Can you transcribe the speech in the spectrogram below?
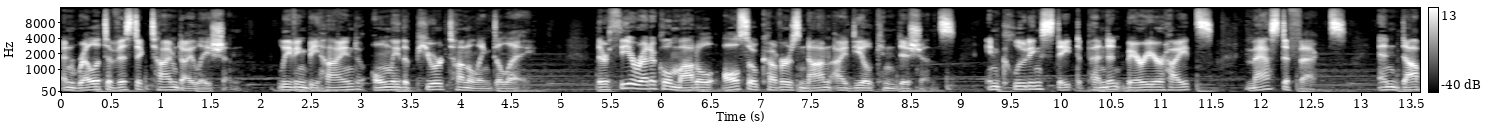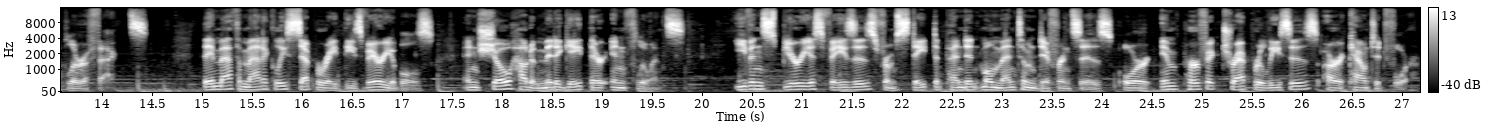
and relativistic time dilation, leaving behind only the pure tunneling delay. Their theoretical model also covers non-ideal conditions, including state-dependent barrier heights, mass defects, and Doppler effects. They mathematically separate these variables and show how to mitigate their influence. Even spurious phases from state-dependent momentum differences or imperfect trap releases are accounted for.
